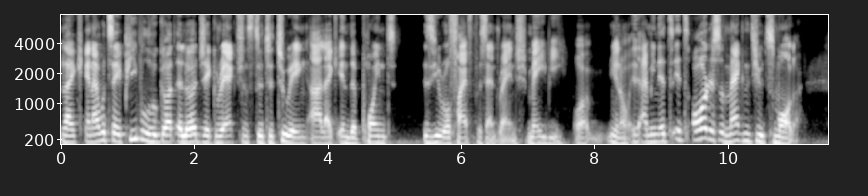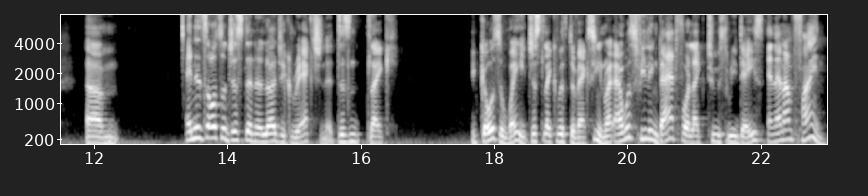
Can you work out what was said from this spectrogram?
Like and I would say people who got allergic reactions to tattooing are like in the point zero five percent range, maybe, or you know, I mean, it's it's orders of magnitude smaller. Um, and it's also just an allergic reaction. It doesn't like it goes away, just like with the vaccine, right? I was feeling bad for like two, three days, and then I'm fine.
